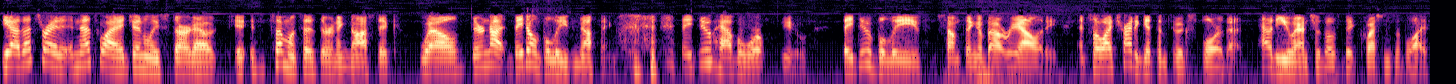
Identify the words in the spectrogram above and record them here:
Yeah, that's right, and that's why I generally start out. If someone says they're an agnostic, well, they're not. They don't believe nothing. they do have a worldview. They do believe something about reality, and so I try to get them to explore that. How do you answer those big questions of life?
